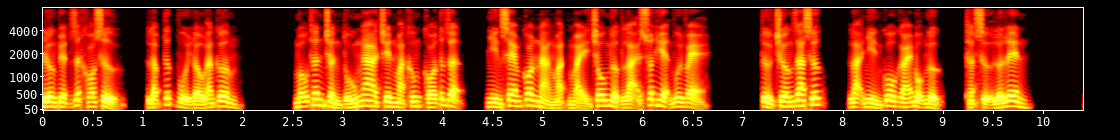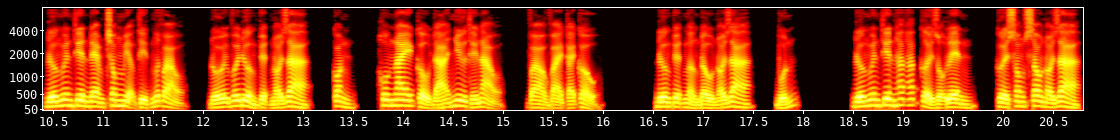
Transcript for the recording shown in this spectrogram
đường tuyệt rất khó xử lập tức vùi đầu ăn cơm mẫu thân trần tú nga trên mặt không có tức giận nhìn xem con nàng mặt mày trâu ngược lại xuất hiện vui vẻ Tử Trường ra sức, lại nhìn cô gái bộ ngực, thật sự lớn lên. Đường Nguyên Thiên đem trong miệng thịt nuốt vào, đối với Đường Tuyệt nói ra, "Con, hôm nay cầu đá như thế nào, vào vài cái cầu." Đường Tuyệt ngẩng đầu nói ra, "Bốn." Đường Nguyên Thiên hắc hắc cười rộ lên, cười song sau nói ra,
